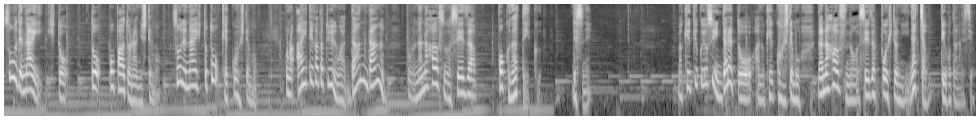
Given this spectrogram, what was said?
そうでない人とをパートナーにしてもそうでない人と結婚してもこの相手方というのがだんだんこの7ハウスの星座っぽくなっていくですね。まあ、結局要するに誰とあの結婚しても7ハウスの星座っぽい人になっちゃうっていうことなんですよ。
